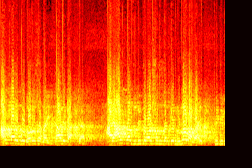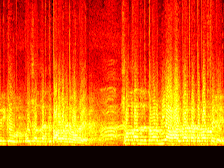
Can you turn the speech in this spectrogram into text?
আল্লাহর উপর ভরসা নাই, খালি ডাক্তার। আরে আল্লাহ যদি তোমার সন্তানকে নুলা বানায়, পৃথিবীর কেউ ওই সন্তানকে ভালো বানাতে পারবে? সন্তান যদি তোমার মিয়া হয়, দরকার তোমার ছেলে,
